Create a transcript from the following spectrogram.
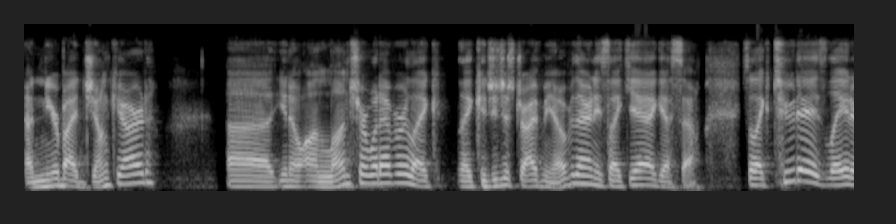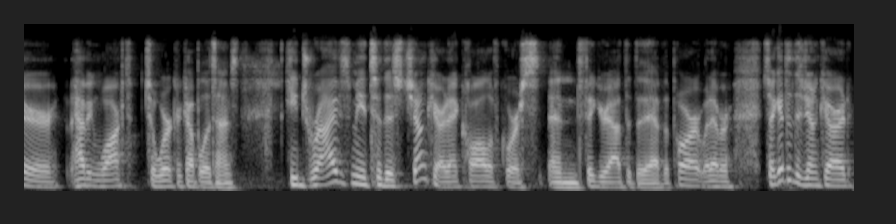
a nearby junkyard?" Uh, you know, on lunch or whatever, like, like, could you just drive me over there? And he's like, yeah, I guess so. So, like, two days later, having walked to work a couple of times, he drives me to this junkyard. I call, of course, and figure out that they have the part, whatever. So I get to the junkyard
